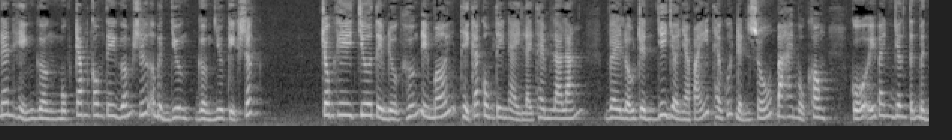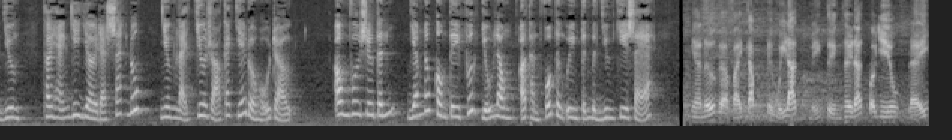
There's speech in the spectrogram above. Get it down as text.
nên hiện gần 100 công ty gốm sứ ở Bình Dương gần như kiệt sức. Trong khi chưa tìm được hướng đi mới thì các công ty này lại thêm lo lắng về lộ trình di dời nhà máy theo quyết định số 3210 của Ủy ban dân tỉnh Bình Dương. Thời hạn di dời đã sát nút nhưng lại chưa rõ các chế độ hỗ trợ. Ông Vương Siêu Tính, giám đốc công ty Phước Vũ Long ở thành phố Tân Uyên, tỉnh Bình Dương chia sẻ, nhà nước phải cấp cái quỹ đất miễn tiền thuê đất bao nhiêu để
